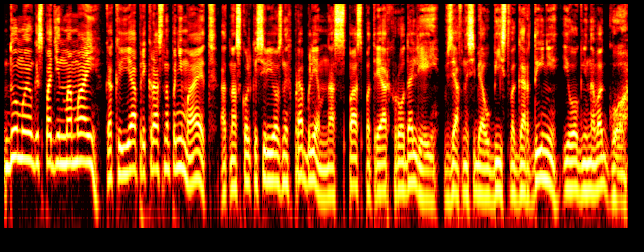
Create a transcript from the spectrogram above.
«Думаю, господин Мамай, как и я, прекрасно понимает, от насколько серьезных проблем нас спас патриарх рода Лей, взяв на себя убийство Гордыни и Огненного Го.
